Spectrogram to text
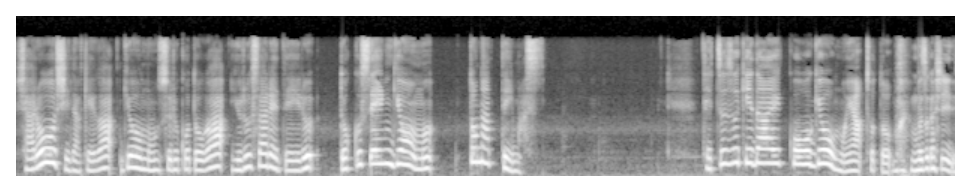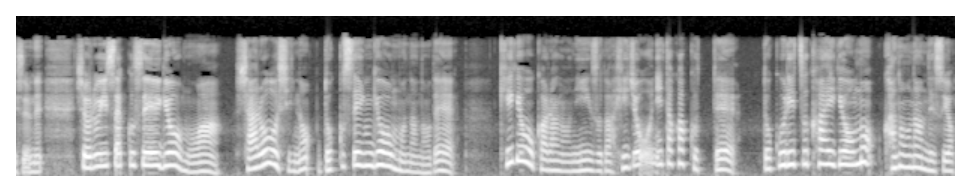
社労士だけが業務をすることが許されている独占業務となっています。手続き代行業務やちょっと 難しいですよね。書類作成業務は社労士の独占業務なので企業からのニーズが非常に高くって独立開業も可能なんですよ。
